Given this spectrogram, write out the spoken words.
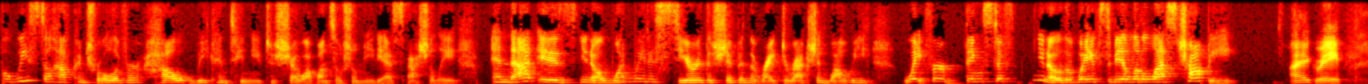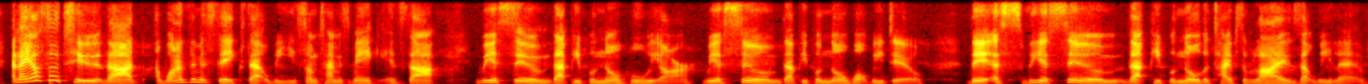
but we still have control over how we continue to show up on social media especially. And that is you know one way to steer the ship in the right direction while we wait for things to you know the waves to be a little less choppy. I agree. And I also, too, that one of the mistakes that we sometimes make is that we assume that people know who we are. We assume that people know what we do. They, we assume that people know the types of lives that we live.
